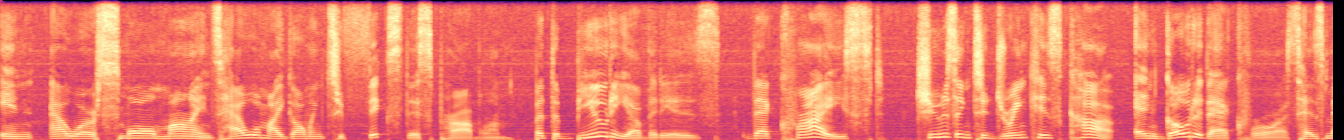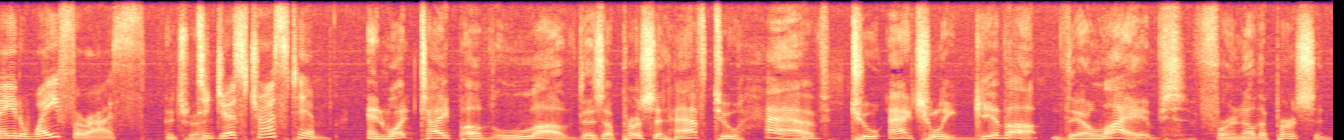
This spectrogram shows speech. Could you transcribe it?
in our small minds, how am I going to fix this problem? But the beauty of it is that Christ, choosing to drink his cup and go to that cross, has made a way for us right. to just trust him. And what type of love does a person have to have to actually give up their lives for another person?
